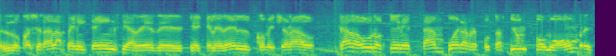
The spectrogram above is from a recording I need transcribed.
lo que será la penitencia de, que, le dé el comisionado, cada uno tiene tan buena reputación como hombres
